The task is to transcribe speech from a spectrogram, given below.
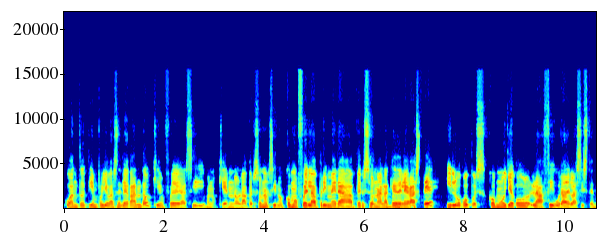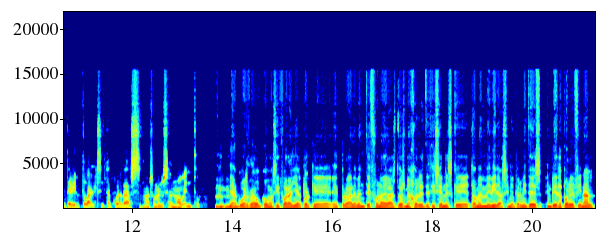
cuánto tiempo llevas delegando, quién fue así, bueno, quién no la persona, sino cómo fue la primera persona a la que delegaste y luego, pues, cómo llegó la figura del asistente virtual, si te acuerdas más o menos el momento. Me acuerdo como si fuera ayer porque eh, probablemente fue una de las dos mejores decisiones que tomé en mi vida. Si me permites, empiezo por el final.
